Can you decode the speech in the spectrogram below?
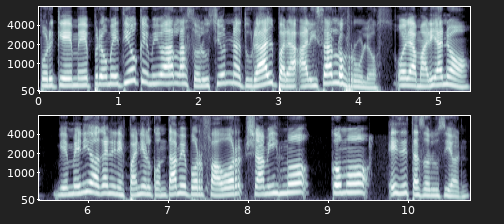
porque me prometió que me iba a dar la solución natural para alisar los rulos. Hola Mariano, bienvenido acá en español. Contame por favor ya mismo cómo es esta solución.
